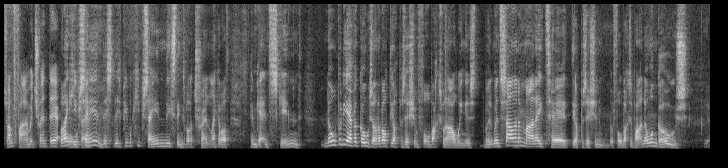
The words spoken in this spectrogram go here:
So I'm fine with Trent there. Well, I keep day. saying this, this. People keep saying these things about Trent, like about him getting skinned. nobody ever goes on about the opposition fullbacks when our wingers, when, when Salah and Mane tear the opposition fullbacks apart, no one goes, yeah.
